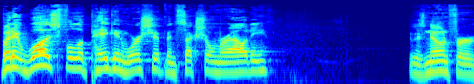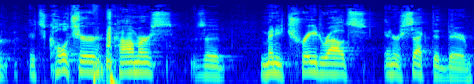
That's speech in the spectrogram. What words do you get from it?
but it was full of pagan worship and sexual morality. It was known for its culture, commerce. A, many trade routes intersected there.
